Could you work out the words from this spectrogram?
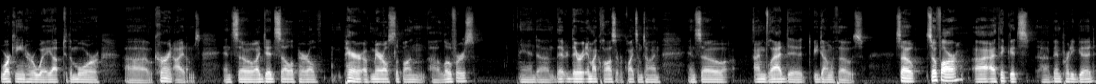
working her way up to the more uh, current items. And so I did sell a pair of pair of Merrell slip-on uh, loafers, and um, they, they were in my closet for quite some time, and so I'm glad to, to be done with those. So so far, uh, I think it's uh, been pretty good.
